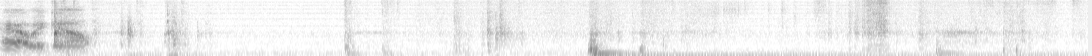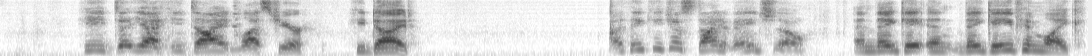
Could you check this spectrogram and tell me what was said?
There we go. He di- yeah, he died last year. He died. I think he just died of age though. And they gave and they gave him like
